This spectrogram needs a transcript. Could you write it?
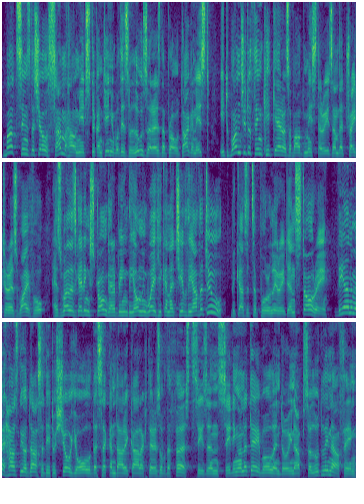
but since the show somehow needs to continue with this loser as the protagonist, it wants you to think he cares about mysteries and the traitorous waifu, as well as getting stronger being the only way he can achieve the other two, because it's a poorly written story. The anime has the audacity to show you all the secondary characters of the first season sitting on a table and doing absolutely nothing.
